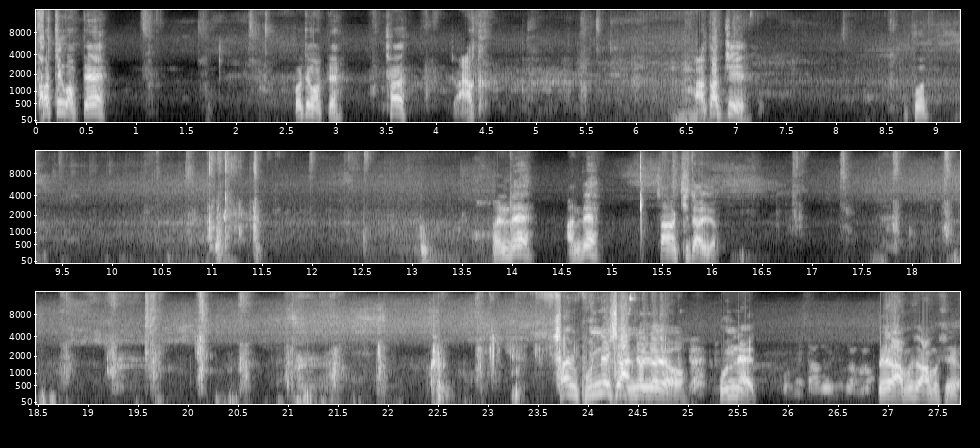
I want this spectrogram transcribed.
커팅 없대. 커팅 없대. 차, 아, 아깝지? 굿. 안 돼. 안 돼. 잠깐 기다려. 참, 본넷이 안 열려요. 예? 본넷. 본넷이 안 열린다고요? 네, 아보세요, 아보세요.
